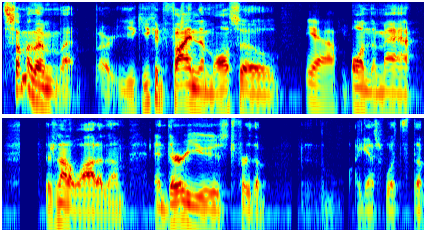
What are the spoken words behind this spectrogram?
some of them are you, you can find them also Yeah. on the map there's not a lot of them and they're used for the i guess what's the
